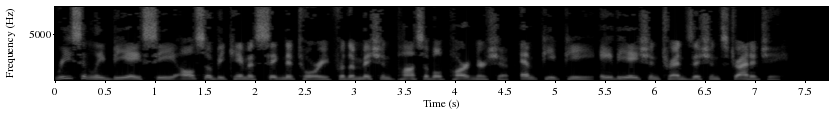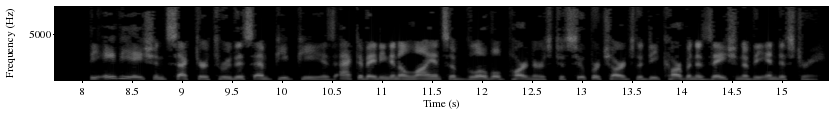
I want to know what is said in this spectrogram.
Recently BAC also became a signatory for the Mission Possible Partnership MPP Aviation Transition Strategy. The aviation sector through this MPP is activating an alliance of global partners to supercharge the decarbonization of the industry.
